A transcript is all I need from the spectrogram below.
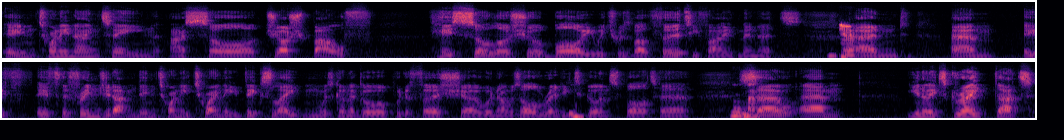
in 2019, I saw Josh Baulf his solo show Boy, which was about 35 minutes, Yeah. and um, if if the Fringe had happened in 2020, Vix Leyton was going to go up with the first show, and I was all ready to go and sport her. Yeah. So, um, you know, it's great that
